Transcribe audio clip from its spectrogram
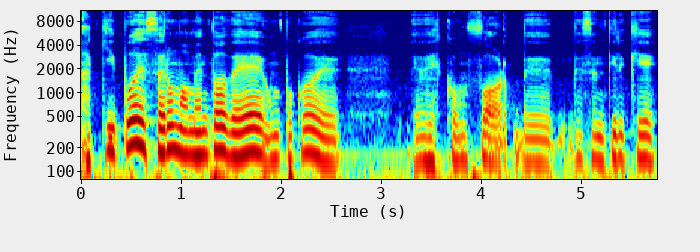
aquí puede ser un momento de un poco de, desconfort, de, de, sentir que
